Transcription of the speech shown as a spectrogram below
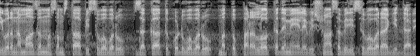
ಇವರ ನಮಾಜನ್ನು ಸಂಸ್ಥಾಪಿಸುವವರು ಜಕಾತ್ ಕೊಡುವವರು ಮತ್ತು ಪರಲೋಕದ ಮೇಲೆ ವಿಶ್ವಾಸವಿರಿಸುವವರಾಗಿದ್ದಾರೆ.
